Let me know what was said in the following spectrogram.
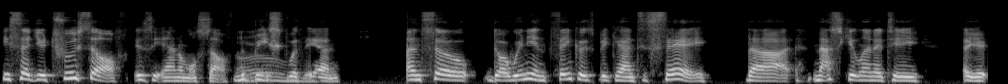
He said your true self is the animal self, the oh. beast within. And so Darwinian thinkers began to say that masculinity uh,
